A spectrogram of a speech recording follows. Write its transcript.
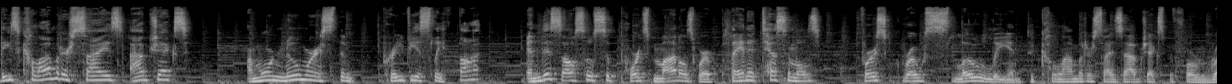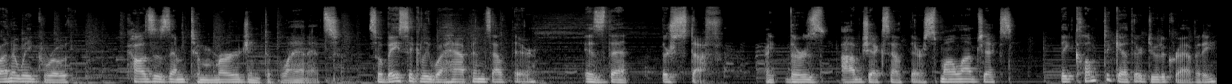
these kilometer sized objects are more numerous than previously thought, and this also supports models where planetesimals first grow slowly into kilometer sized objects before runaway growth causes them to merge into planets. So basically, what happens out there is that there's stuff, right? There's objects out there, small objects. They clump together due to gravity,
